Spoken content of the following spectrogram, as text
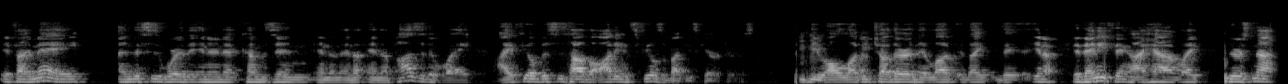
if I may, and this is where the internet comes in in a, in a, in a positive way. I feel this is how the audience feels about these characters. They Mhm. all love each other, and they love like they, you know. If anything, I have like there's not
